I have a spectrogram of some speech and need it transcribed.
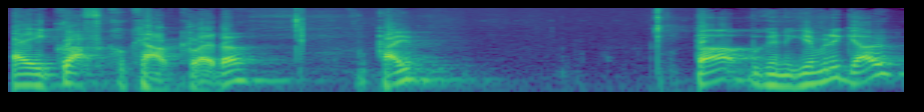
a graphical calculator, okay? But we're going to give it a go.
